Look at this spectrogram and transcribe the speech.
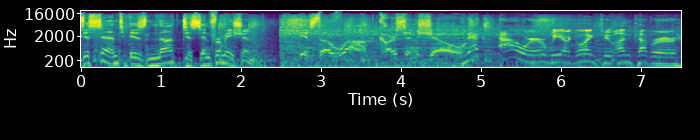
Dissent is not disinformation. It's the Rob Carson Show. Next hour, we are going to uncover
